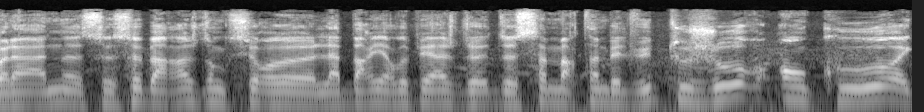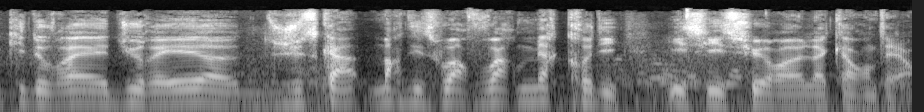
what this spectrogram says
Voilà Anne, ce, ce, barrage donc sur euh, la barrière de péage de, de Saint-Martin-Bellevue, toujours en cours et qui devrait durer euh, jusqu'à mardi soir, voire mercredi, ici sur euh, la 41.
